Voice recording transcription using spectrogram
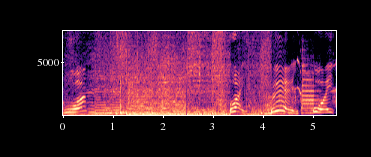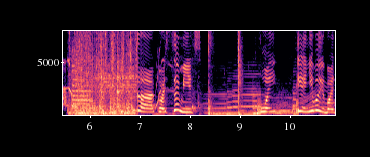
Ого. Ой! Ей! Ой! Так, ось це міць. Ой, Кені, вибач,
